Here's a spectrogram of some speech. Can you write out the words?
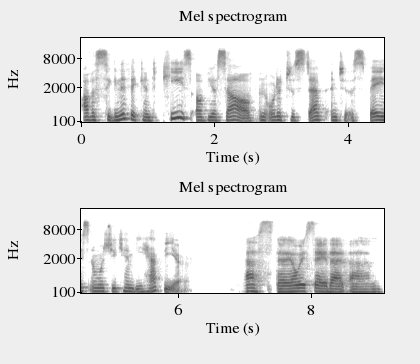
of a significant piece of yourself in order to step into a space in which you can be happier. Yes, they always say that um,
